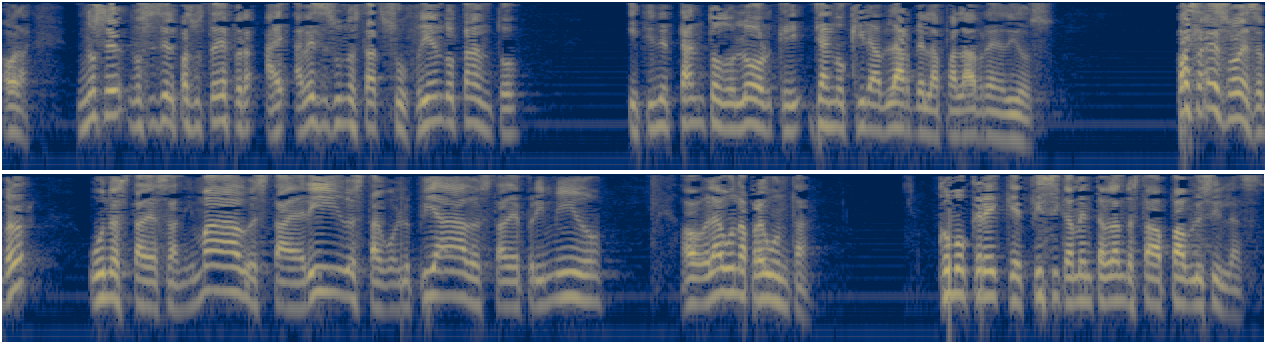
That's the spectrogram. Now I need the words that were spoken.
Ahora, no sé, no sé si le pasa a ustedes, pero a, veces uno está sufriendo tanto y tiene tanto dolor que ya no quiere hablar de la palabra de Dios. Pasa eso a veces, ¿verdad? Uno está desanimado, está herido, está golpeado, está deprimido. Ahora, le hago una pregunta. ¿Cómo cree que físicamente hablando estaba Pablo y Silas?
